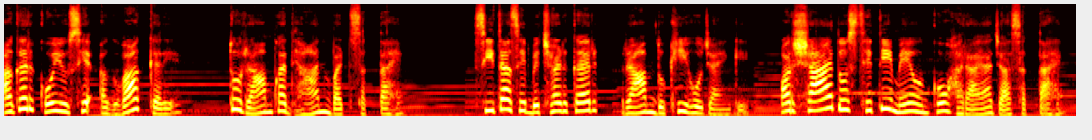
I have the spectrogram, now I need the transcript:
अगर कोई उसे अगवा करे तो राम का ध्यान बट सकता है। सीता से बिछड़कर राम दुखी हो जाएँगे और शायद उस स्थिति में उनको हराया जा सकता है।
